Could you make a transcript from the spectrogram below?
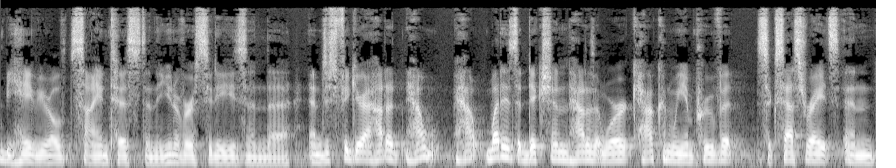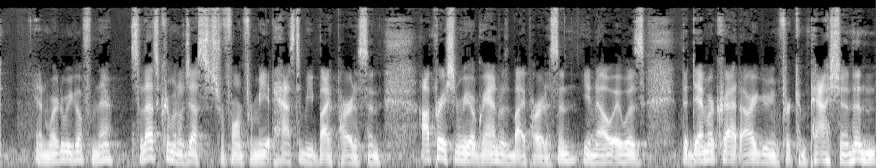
behavioral scientists and the universities and the, and just figure out how to, how, how, what is addiction? How does it work? How can we improve it? Success rates and and where do we go from there? So that's criminal justice reform for me. It has to be bipartisan. Operation Rio Grande was bipartisan. You know, it was the Democrat arguing for compassion, and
